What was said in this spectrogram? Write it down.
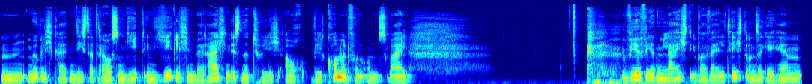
hm, Möglichkeiten, die es da draußen gibt, in jeglichen Bereichen, ist natürlich auch willkommen von uns, weil wir werden leicht überwältigt. Unser Gehirn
